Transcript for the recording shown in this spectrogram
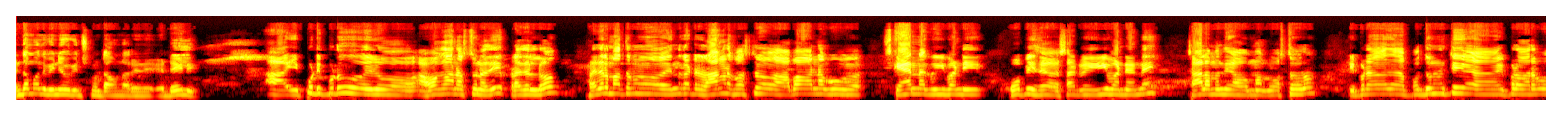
ఎంతమంది వినియోగించుకుంటా ఉన్నారు ఇది డైలీ ఆ, ఇప్పుడు ఇప్పుడు ఇది అవగాహన వస్తున్నది ప్రజల్లో. ప్రజలు మాత్రం ఎందుకంటే రాగానే ఫస్ట్ అబా నాకు స్కాన్ నాకు ఇవ్వండి ఓపీ సర్టిఫికేట్ ఇవ్వండి అని చాలా మంది మాకు వస్తారు ఇప్పుడు పొద్దున్న నుంచి ఇప్పటి వరకు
